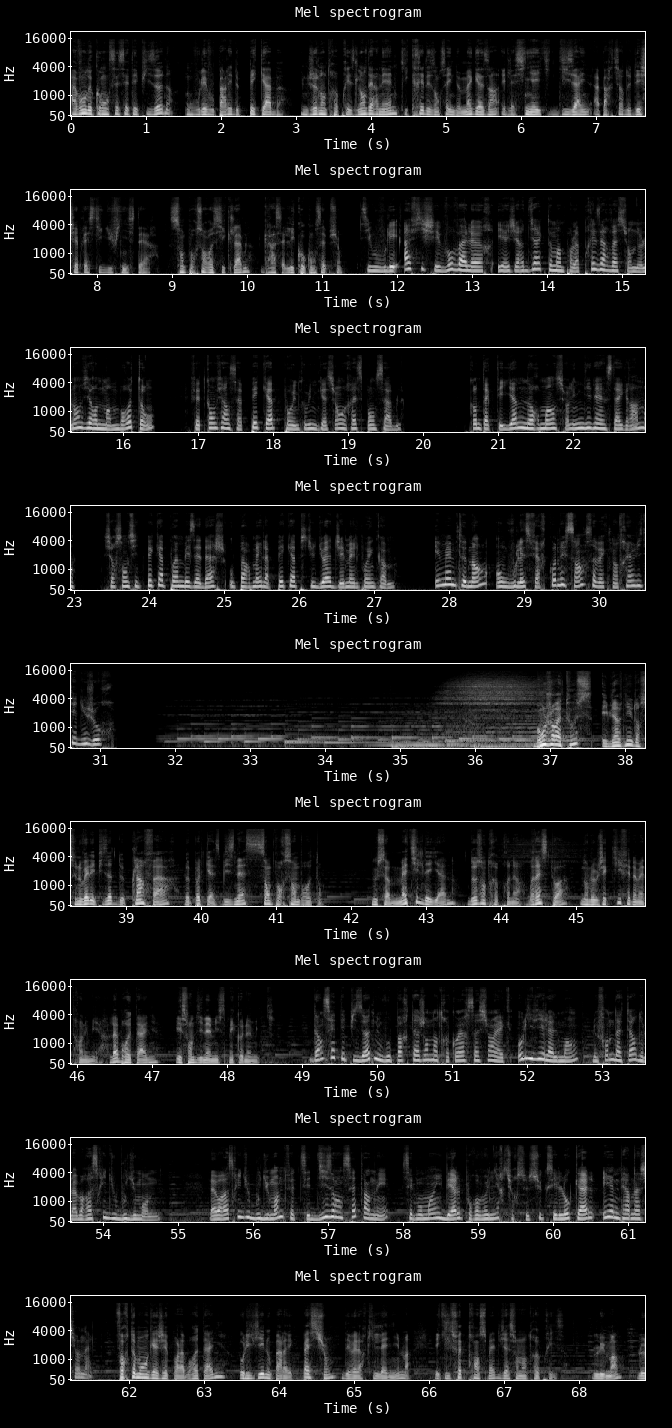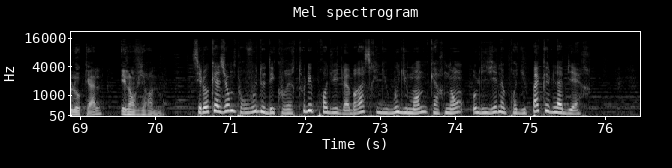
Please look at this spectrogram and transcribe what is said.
Avant de commencer cet épisode, on voulait vous parler de Pecab, une jeune entreprise landernéenne qui crée des enseignes de magasins et de la signalétique design à partir de déchets plastiques du Finistère, 100% recyclables grâce à l'éco-conception. Si vous voulez afficher vos valeurs et agir directement pour la préservation de l'environnement breton, faites confiance à Pecab pour une communication responsable. Contactez Yann Normand sur LinkedIn et Instagram, sur son site pcap.bzh ou par mail à pcapstudio.gmail.com. Et maintenant, on vous laisse faire connaissance avec notre invité du jour. Bonjour à tous et bienvenue dans ce nouvel épisode de Plein Phare, le podcast business 100% breton. Nous sommes Mathilde et Yann, deux entrepreneurs brestois dont l'objectif est de mettre en lumière la Bretagne et son dynamisme économique. Dans cet épisode, nous vous partageons notre conversation avec Olivier Lallemand, le fondateur de la brasserie du bout du monde. La brasserie du bout du monde fête ses 10 ans cette année. C'est le moment idéal pour revenir sur ce succès local et international. Fortement engagé pour la Bretagne, Olivier nous parle avec passion des valeurs qui l'animent et qu'il souhaite transmettre via son entreprise. L'humain, le local et l'environnement. C'est l'occasion pour vous de découvrir tous les produits de la brasserie du bout du monde car non, Olivier ne produit pas que de la bière.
